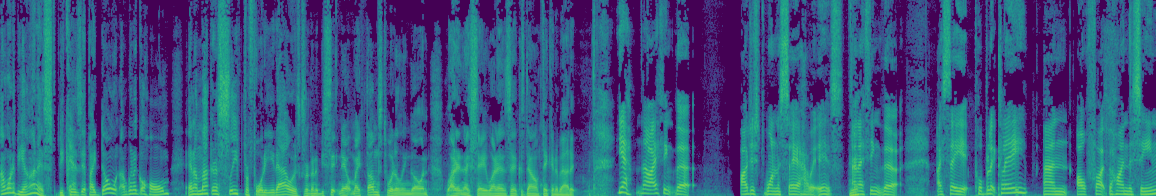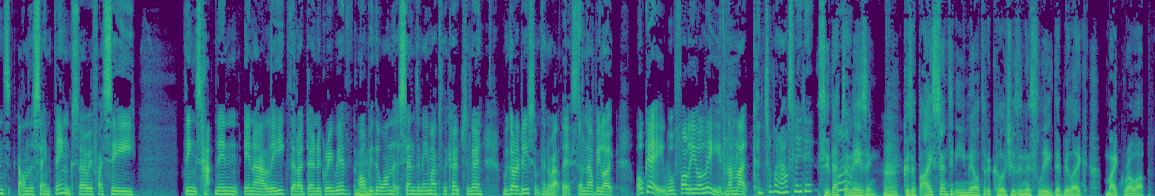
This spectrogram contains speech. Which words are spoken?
I want to be honest because if I don't, I'm going to go home and I'm not going to sleep for 48 hours because I'm going to be sitting there with my thumbs twiddling going, why didn't I say, why didn't I say? Because now I'm thinking about it. Yeah, no, I think that I just want to say it how it is. And I think that I say it publicly and I'll fight behind the scenes on the same thing. So if I see things happening in our league that I don't agree with, I'll mm-hmm. be the one that sends an email to the coach and going, we got to do something about this. And they'll be like, okay, we'll follow your lead. And I'm like, can someone else lead it? See, that's Come amazing. Hmm. Because if I sent an email to the coaches in this league, they'd be like, Mike, grow up.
